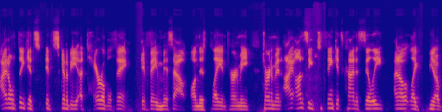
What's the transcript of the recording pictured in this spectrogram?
I don't think it's it's going to be a terrible thing if they miss out on this play in tournament. Tournament. I honestly think it's kind of silly. I know, like you know,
